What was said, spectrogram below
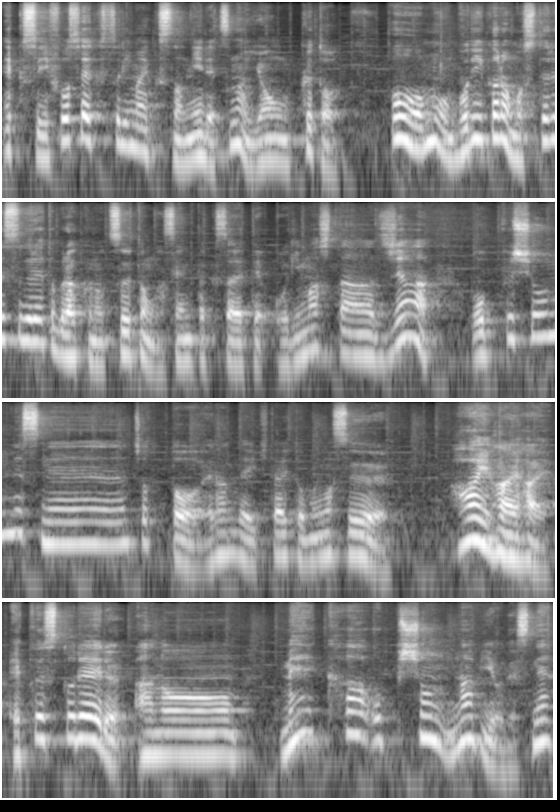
X e-4ORCE エクストリーマー X の2列の4駆と。おおもうボディカラーもステルスグレーとブラックのツートーンが選択されておりました。じゃあオプションですね。ちょっと選んでいきたいと思います。はいはいはい。エクストレイルあのーメーカーオプションナビをですね、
